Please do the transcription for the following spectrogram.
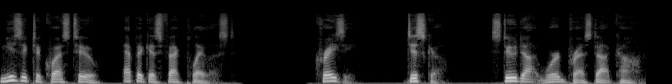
Music to Quest 2, Epic as Feck Playlist. Crazy. Disco. Stew.wordpress.com.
